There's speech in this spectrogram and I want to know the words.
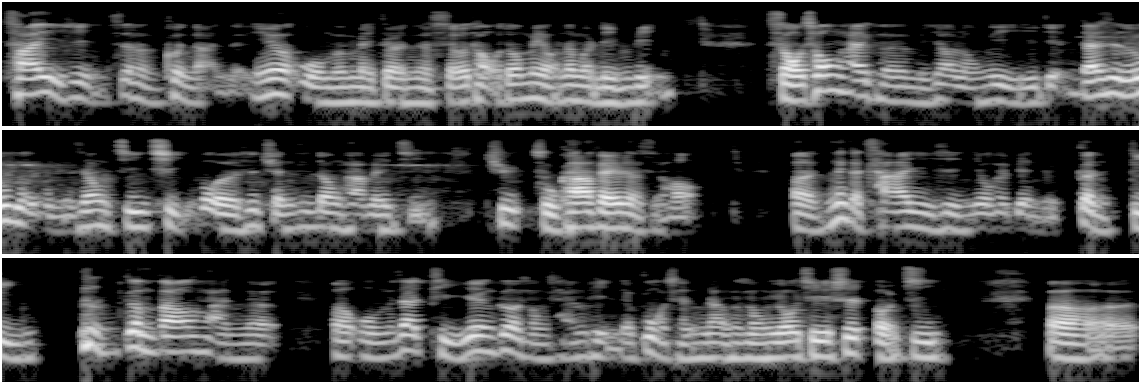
差异性是很困难的，因为我们每个人的舌头都没有那么灵敏。手冲还可能比较容易一点，但是如果我们是用机器或者是全自动咖啡机去煮咖啡的时候，呃，那个差异性又会变得更低，更包含了呃我们在体验各种产品的过程当中，尤其是耳机，呃，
